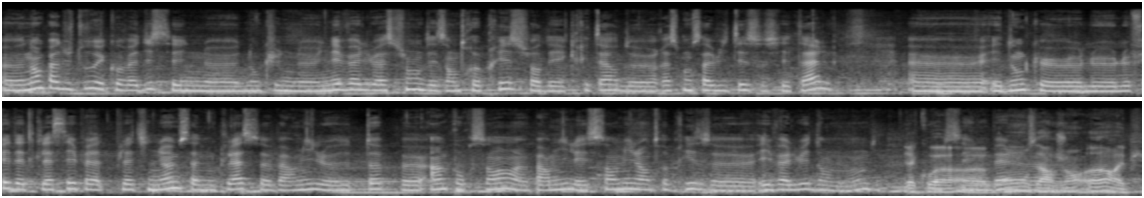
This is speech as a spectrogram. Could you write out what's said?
Non, pas du tout. Ecovadis, c'est une, donc une, évaluation des entreprises sur des critères de responsabilité sociétale. et donc le, fait d'être classé Platinum, ça nous classe parmi le top 1% parmi les 100 000 entreprises évaluées dans le monde. Il y a quoi? Bronze, argent, or et puis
